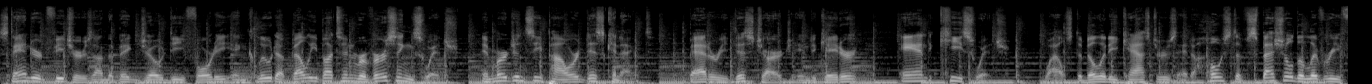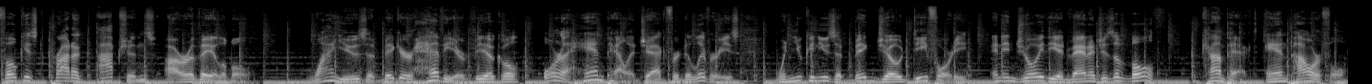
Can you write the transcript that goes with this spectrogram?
Standard features on the Big Joe D40 include a belly button reversing switch, emergency power disconnect, battery discharge indicator, and key switch while stability casters and a host of special delivery focused product options are available. Why use a bigger, heavier vehicle or a hand pallet jack for deliveries when you can use a Big Joe D40 and enjoy the advantages of both? Compact and powerful,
